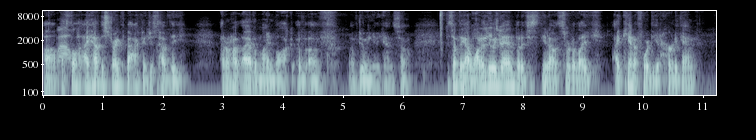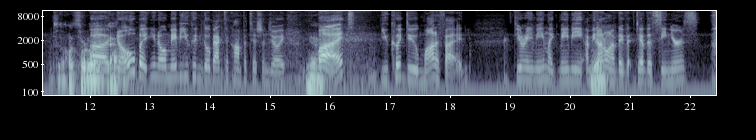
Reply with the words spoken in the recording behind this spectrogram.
um, I still I have the strength back. I just have the I don't have I have a mind block of of, of doing it again. So it's something I want to do again, but it's just you know it's sort of like I can't afford to get hurt again. So it's sort of like Uh, to no, but you know, maybe you can go back to competition, Joey. yeah But you could do modified. Do you know what I mean? Like maybe, I mean, I don't know if they do you have the seniors?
